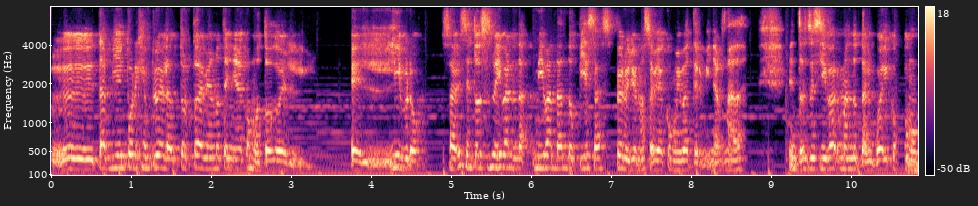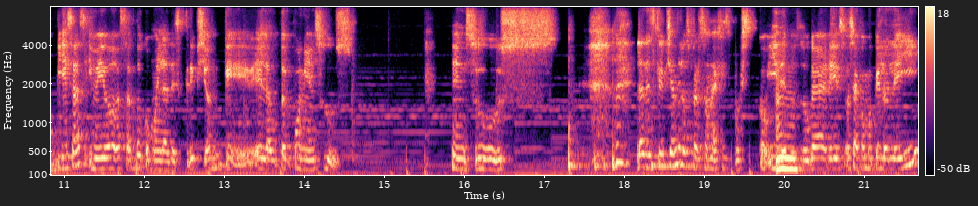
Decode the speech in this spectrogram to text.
eh, también, por ejemplo, el autor todavía no tenía como todo el, el libro, ¿sabes? Entonces me iban, me iban dando piezas, pero yo no sabía cómo iba a terminar nada. Entonces iba armando tal cual como piezas y me iba basando como en la descripción que el autor ponía en sus... en sus la descripción de los personajes, pues, y de los lugares, o sea, como que lo leí.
